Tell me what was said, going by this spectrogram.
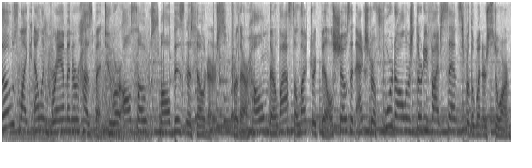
Those like Ellen Graham and her husband, who are also small business owners. For their home, their last electric bill shows an extra $4.35 for the winter storm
